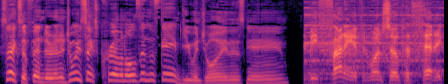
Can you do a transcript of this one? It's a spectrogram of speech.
sex offender, and enjoy sex criminals in this game. Do you enjoy this game? It'd be funny if it weren't so pathetic.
